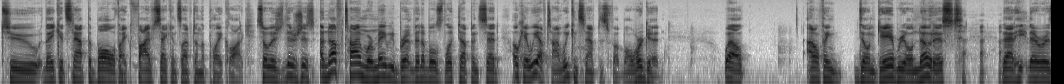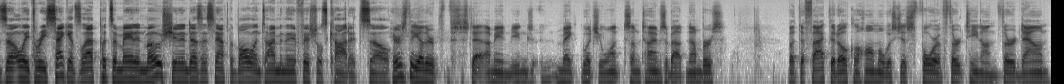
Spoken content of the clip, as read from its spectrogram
to they could snap the ball with like five seconds left on the play clock. So there's, there's just enough time where maybe Brent Venables looked up and said, "Okay, we have time. We can snap this football. We're good." Well, I don't think Dillon Gabriel noticed that he, there was uh, only three seconds left, puts a man in motion, and doesn't snap the ball in time, and the officials caught it. So here's the other step. I mean, you can make what you want sometimes about numbers, but the fact that Oklahoma was just four of 13 on third down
